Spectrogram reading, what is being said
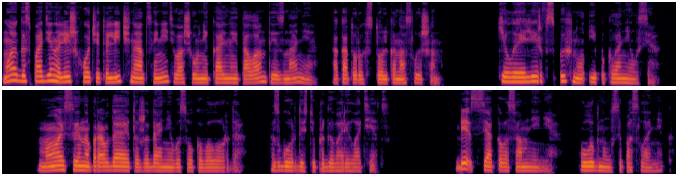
Мой господин лишь хочет лично оценить ваши уникальные таланты и знания, о которых столько наслышан». Килаэлир вспыхнул и поклонился. «Мой сын оправдает ожидания высокого лорда», — с гордостью проговорил отец. «Без всякого сомнения», — улыбнулся посланник.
